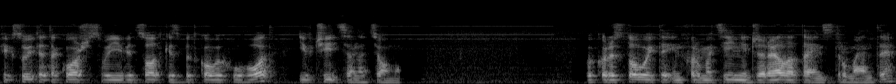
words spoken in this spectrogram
фіксуйте також свої відсотки збиткових угод і вчіться на цьому. Використовуйте інформаційні джерела та інструменти.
